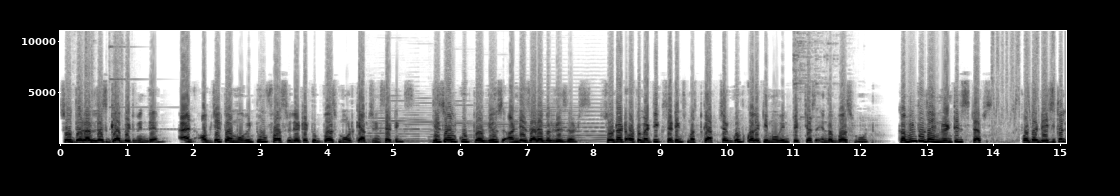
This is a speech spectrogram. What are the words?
so there are less gap between them, and object are moving too fast related to burst mode capturing settings. This all could produce undesirable results, so that automatic settings must capture good quality moving pictures in the burst mode. Coming to the inventive steps, for the digital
